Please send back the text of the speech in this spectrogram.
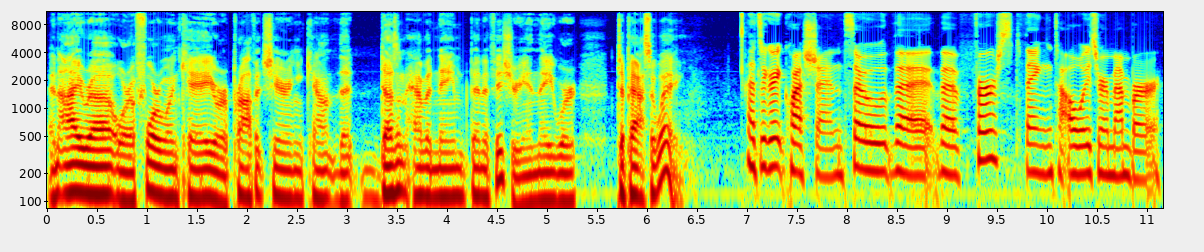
an IRA or a 401k or a profit sharing account that doesn't have a named beneficiary and they were to pass away? That's a great question. So the the first thing to always remember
